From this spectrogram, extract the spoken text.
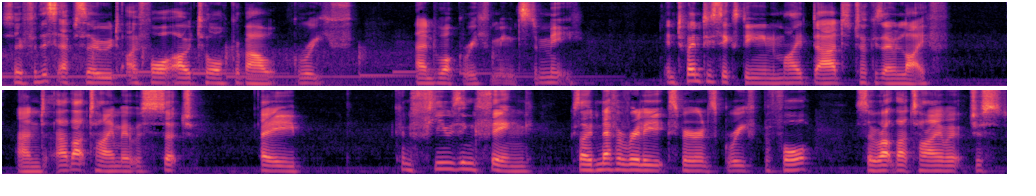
So, for this episode, I thought I would talk about grief and what grief means to me. In 2016, my dad took his own life, and at that time, it was such a confusing thing because I'd never really experienced grief before. So at that time, it just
